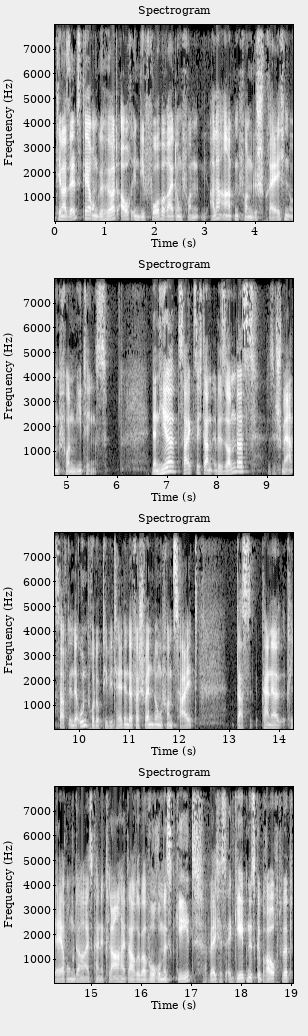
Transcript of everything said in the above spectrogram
Thema Selbstklärung gehört auch in die Vorbereitung von aller Arten von Gesprächen und von Meetings. Denn hier zeigt sich dann besonders schmerzhaft in der Unproduktivität, in der Verschwendung von Zeit, dass keine Klärung da ist, keine Klarheit darüber, worum es geht, welches Ergebnis gebraucht wird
